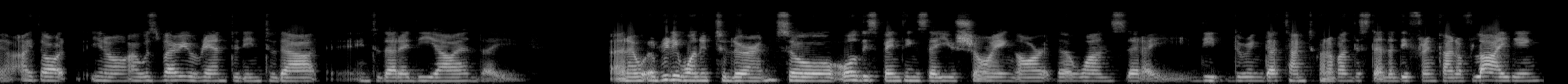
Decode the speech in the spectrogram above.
i thought you know i was very oriented into that into that idea. And i and I really wanted to learn so all these paintings that you're showing are the ones that i did during that time to kind of understand a different kind of lighting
